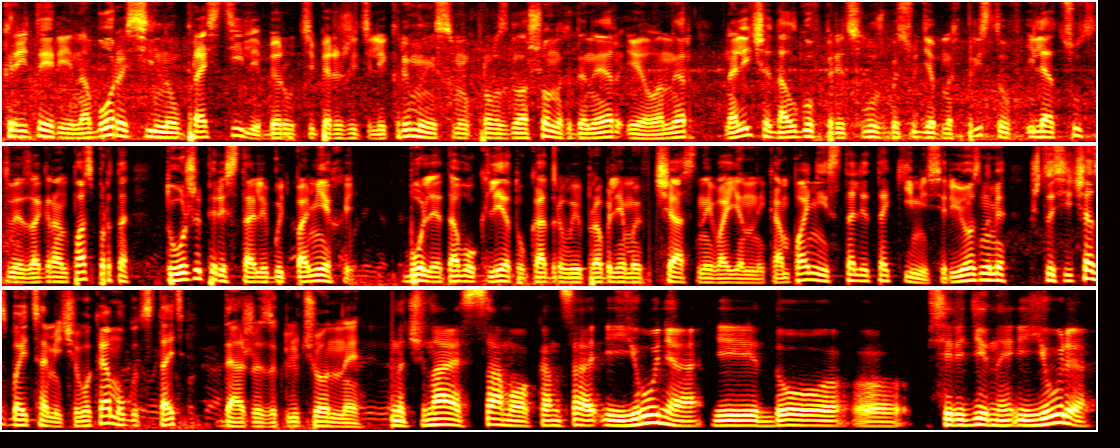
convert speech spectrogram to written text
Критерии набора сильно упростили. Берут теперь жителей Крыма и самопровозглашенных ДНР и ЛНР. Наличие долгов перед службой судебных приставов или отсутствие загранпаспорта тоже перестали быть помехой. Более того, к лету кадровые проблемы в частной военной компании стали такими серьезными, что сейчас бойцами ЧВК могут стать даже заключенные. Начиная с самого конца июня и до э, середины июля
